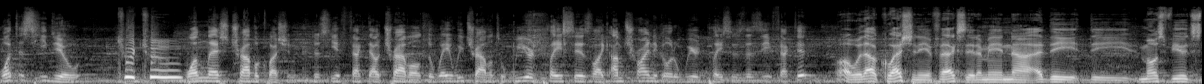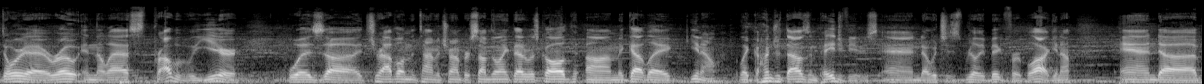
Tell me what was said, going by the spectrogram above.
what does he do? Choo choo. One last travel question: Does he affect our travel? The way we travel to weird places, like I'm trying to go to weird places. Does he affect it? Well, without question, he affects it. I mean, uh, the the most viewed story I wrote in the last probably year was uh, "Travel in the Time of Trump" or something like that. It was called. Um, it got like you know like hundred thousand page views, and uh, which is really big for a blog, you know. And uh,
